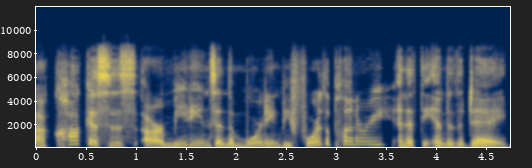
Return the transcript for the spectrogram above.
uh, caucuses are meetings in the morning before the plenary and at the end of the day.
